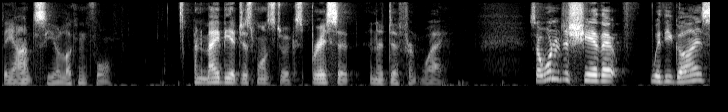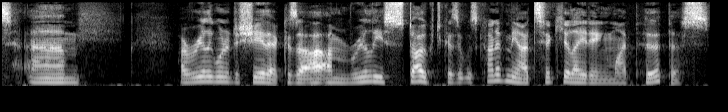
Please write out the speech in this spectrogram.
the answer you're looking for. And maybe it just wants to express it in a different way. So I wanted to share that with you guys. Um, I really wanted to share that because I'm really stoked because it was kind of me articulating my purpose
